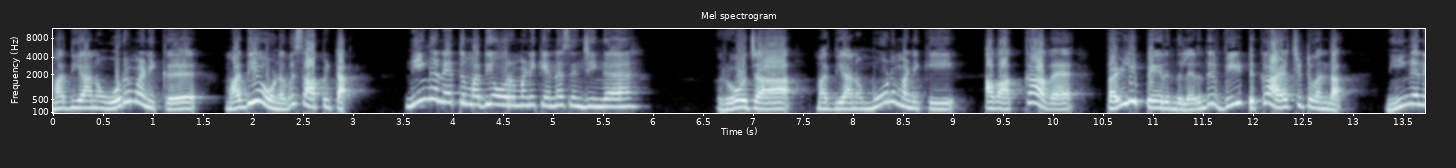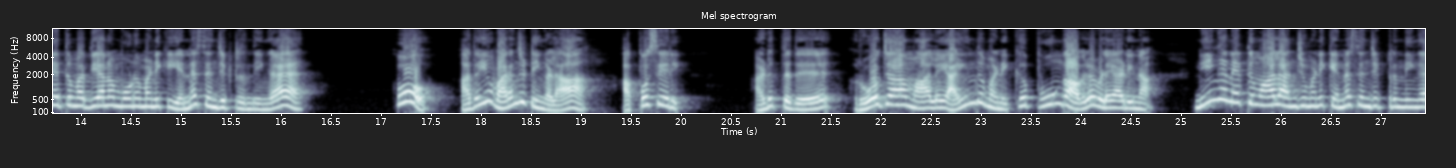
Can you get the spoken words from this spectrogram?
மதியானம் ஒரு மணிக்கு மதிய உணவு சாப்பிட்டா. நீங்க நேத்து மதியம் ஒரு மணிக்கு என்ன செஞ்சீங்க? ரோஜா மத்தியானம் மூணு மணிக்கு அவ அக்காவை பள்ளி பேருந்துல இருந்து வீட்டுக்கு அழைச்சிட்டு வந்தா. நீங்க நேத்து மத்தியானம் மூணு மணிக்கு என்ன செஞ்சுக்கிட்டு இருந்தீங்க? ஓ அதையும் வரைஞ்சிட்டீங்களா? அப்போ சரி அடுத்தது ரோஜா மாலை ஐந்து மணிக்கு பூங்காவில் விளையாடினா. நீங்க நேத்து மாலை அஞ்சு மணிக்கு என்ன செஞ்சுட்டு இருந்தீங்க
